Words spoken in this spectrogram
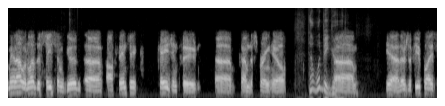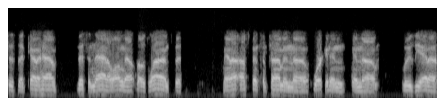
Man, I would love to see some good, uh, authentic Cajun food uh, come to Spring Hill. That would be good. Um, yeah, there's a few places that kind of have this and that along that, those lines, but man, I, I spent some time in uh, working in in um, Louisiana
